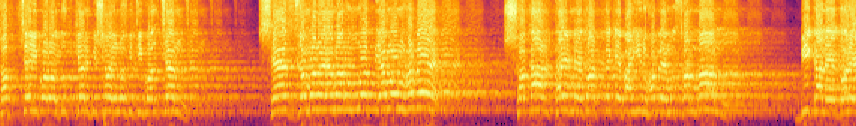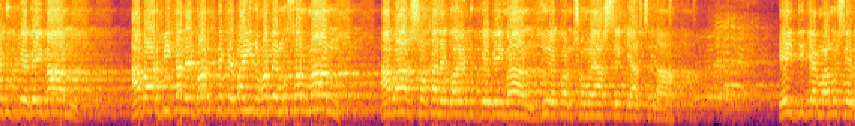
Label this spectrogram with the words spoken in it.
সবচেয়ে বড় দুঃখের বিষয় নবীজি বলছেন, শেষ জমানায় আমার উন্মত এমন হবে সকাল টাইমে ঘর থেকে বাহির হবে মুসলমান। বিকালে ঘরে ঢুকবে বেঈমান আবার বিকালে ঘর থেকে বাহির হবে মুসলমান। আবার সকালে ঘরে ঢুকবে বেঈমান জুড়ে কোন সময় আসছে কি আসছে না? এই দিকে মানুষের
